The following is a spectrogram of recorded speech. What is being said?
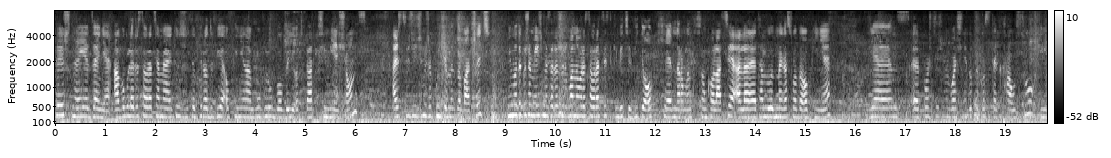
pyszne jedzenie. A w ogóle restauracja miała jakieś dopiero dwie opinie na Google, bo byli otwarci miesiąc. Ale stwierdziliśmy, że pójdziemy zobaczyć. Mimo tego, że mieliśmy zarezerwowaną restaurację z takim, wiecie, widokiem na romantyczną kolację, ale tam były mega słabe opinie. Więc e, poszliśmy właśnie do tego steakhouse'u i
